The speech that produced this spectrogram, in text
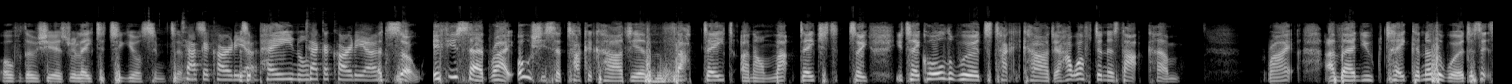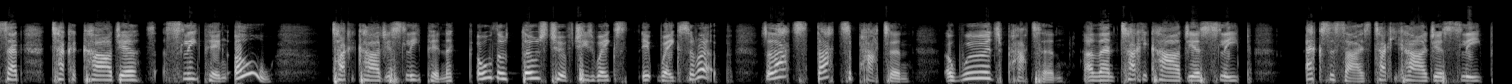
over those years related to your symptoms. Tachycardia. Is it pain or tachycardia? And so if you said right, oh, she said tachycardia that date and on that date. So you take all the words tachycardia. How often has that come? Right, and then you take another word. As it said tachycardia sleeping? Oh, tachycardia sleeping. All those, those two, if she wakes, it wakes her up. So that's that's a pattern, a word pattern, and then tachycardia, sleep, exercise, tachycardia, sleep.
